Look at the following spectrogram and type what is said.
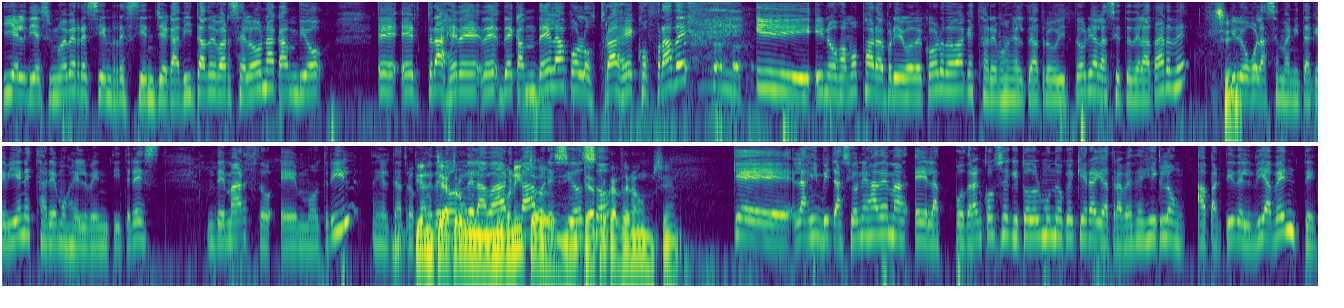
y el 19 recién recién llegadita de Barcelona cambió eh, el traje de, de- de candela por los trajes cofrades y, y nos vamos para Priego de Córdoba que estaremos en el Teatro Victoria a las 7 de la tarde Sí. y luego la semanita que viene estaremos el 23 de marzo en Motril, en el Teatro Tiene Calderón teatro de la muy Barca, bonito, un precioso Teatro Calderón, sí. que las invitaciones además eh, las podrán conseguir todo el mundo que quiera y a través de Giglón a partir del día 20.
